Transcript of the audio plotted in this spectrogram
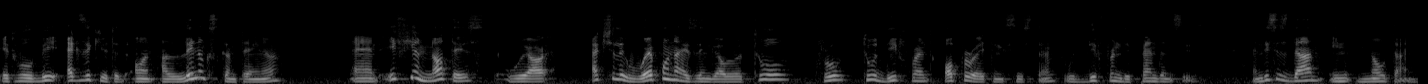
it will be executed on a Linux container. And if you noticed, we are actually weaponizing our tool through two different operating systems with different dependencies. And this is done in no time.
